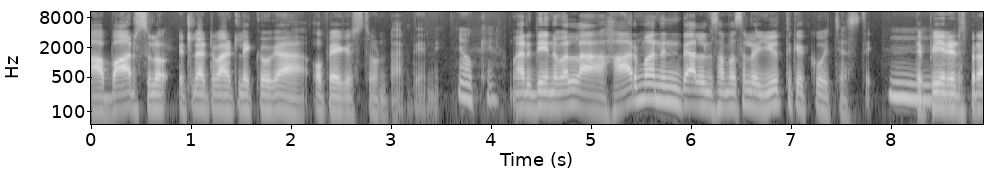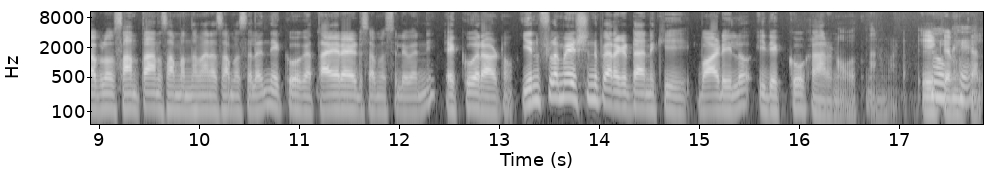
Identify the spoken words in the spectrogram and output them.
ఆ బార్స్లో ఇట్లాంటి వాటిలో ఎక్కువగా ఉపయోగిస్తూ ఉంటారు దీన్ని. మరి దీనివల్ల హార్మోన్ ఇన్బ్యాలెన్స్ సమస్యలు యూత్కి ఎక్కువ వచ్చేస్తాయి. అంటే పీరియడ్స్ ప్రాబ్లం సంతాన సంబంధమైన సమస్యలన్నీ ఎక్కువగా థైరాయిడ్ సమస్యలు ఇవన్నీ ఎక్కువ రావటం. ఇన్ఫ్లమేషన్ పెరగటానికి బాడీలో ఇది ఎక్కువ కారణం అవుతుంది అనమాట ఈ కెమికల్.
